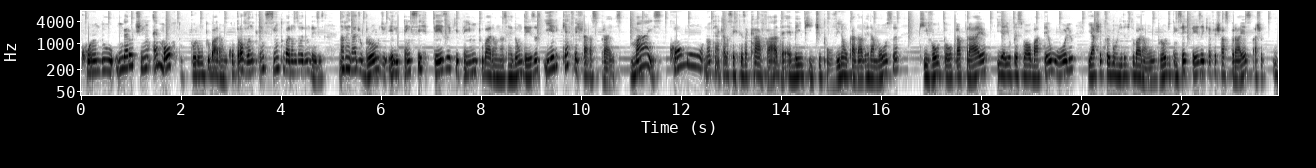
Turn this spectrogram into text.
quando um garotinho é morto por um tubarão, comprovando que tem sim tubarão nas redondezas. Na verdade, o Brody, ele tem certeza que tem um tubarão nas redondezas e ele quer fechar as praias. Mas, como não tem aquela certeza cravada, é meio que, tipo, viram o cadáver da moça que voltou para a praia e aí o pessoal bateu o olho e acha que foi mordida de tubarão. O Brody tem certeza e quer fechar as praias, acha um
